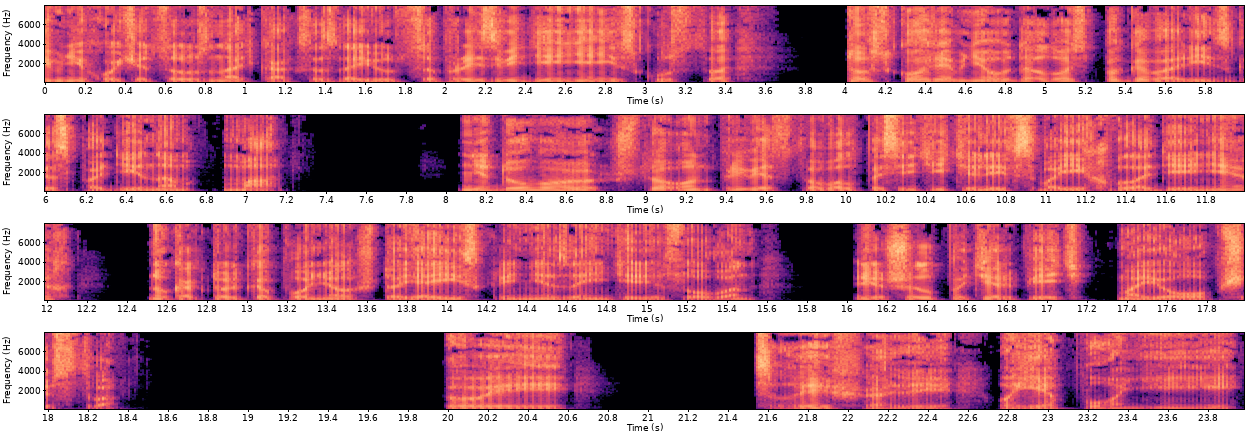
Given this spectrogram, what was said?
и мне хочется узнать, как создаются произведения искусства, то вскоре мне удалось поговорить с господином Ма. Не думаю, что он приветствовал посетителей в своих владениях, но как только понял, что я искренне заинтересован, решил потерпеть мое общество. «Вы слышали о Японии,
